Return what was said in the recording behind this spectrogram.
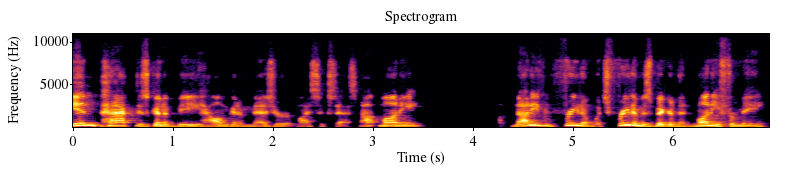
impact is going to be how i'm going to measure my success not money not even freedom, which freedom is bigger than money for me,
